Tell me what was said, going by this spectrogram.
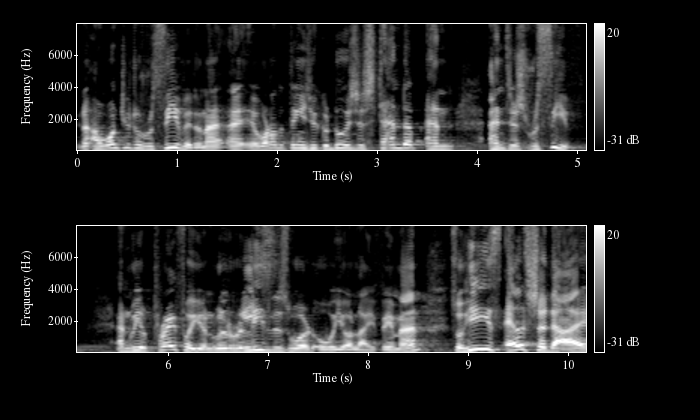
You know, I want you to receive it. And I, I, one of the things you could do is just stand up and, and just receive and we'll pray for you and we'll release this word over your life. Amen. So he is El Shaddai,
